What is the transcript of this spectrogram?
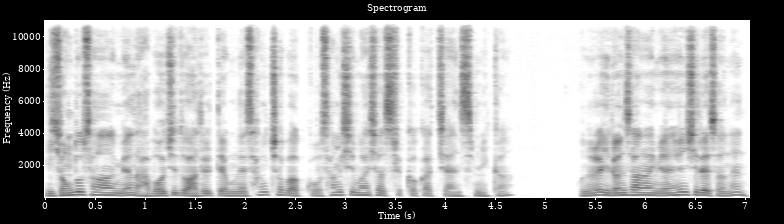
이 정도 상황이면 아버지도 아들 때문에 상처받고 상심하셨을 것 같지 않습니까? 오늘 이런 상황이면 현실에서는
